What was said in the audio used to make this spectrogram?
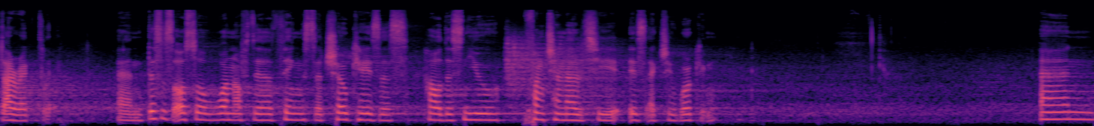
directly. And this is also one of the things that showcases how this new functionality is actually working. And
